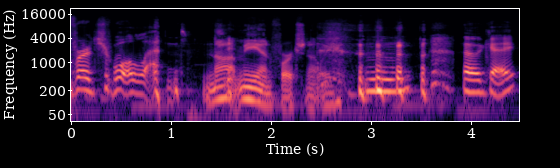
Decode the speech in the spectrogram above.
virtual land? Not me, unfortunately. mm. Okay.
